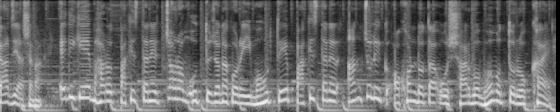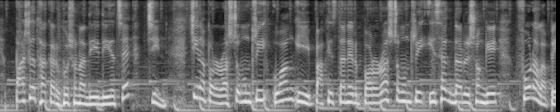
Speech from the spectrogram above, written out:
কাজে আসে না। এদিকে ভারত পাকিস্তানের চরম উত্তেজনা করে এই মুহূর্তে পাকিস্তানের আঞ্চলিক অখণ্ডতা ও সার্বভৌমত্ব রক্ষায় পাশে থাকার ঘোষণা দিয়ে দিয়েছে চীন। চীনা পররাষ্ট্রমন্ত্রী ওয়াং ই পাকিস্তানের পররাষ্ট্রমন্ত্রী ইসাকদারের সঙ্গে ফোন আলাপে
